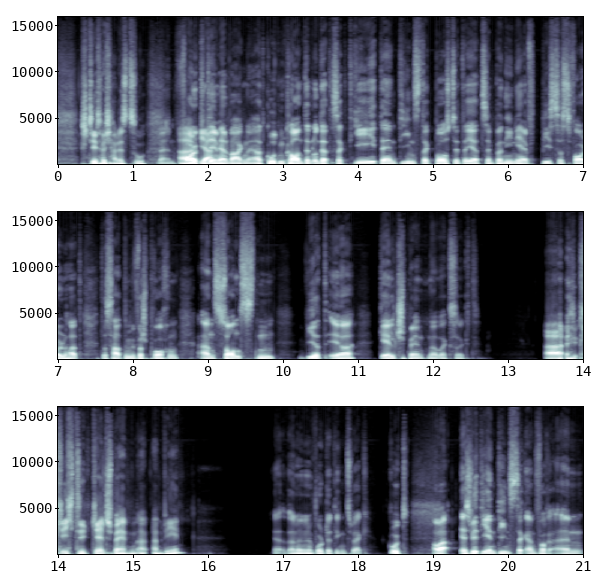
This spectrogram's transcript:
steht euch alles zu. Nein, äh, folgt äh, ja. dem Herrn Wagner. Er hat guten Content und er hat gesagt, jeden Dienstag postet er jetzt sein Panini-Heft, bis er es voll hat. Das hat er mir versprochen. Ansonsten wird er Geld spenden, hat er gesagt. Äh, richtig, Geld spenden an, an wen? Ja, an einen wohltätigen Zweck. Gut. Aber es wird jeden Dienstag einfach ein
